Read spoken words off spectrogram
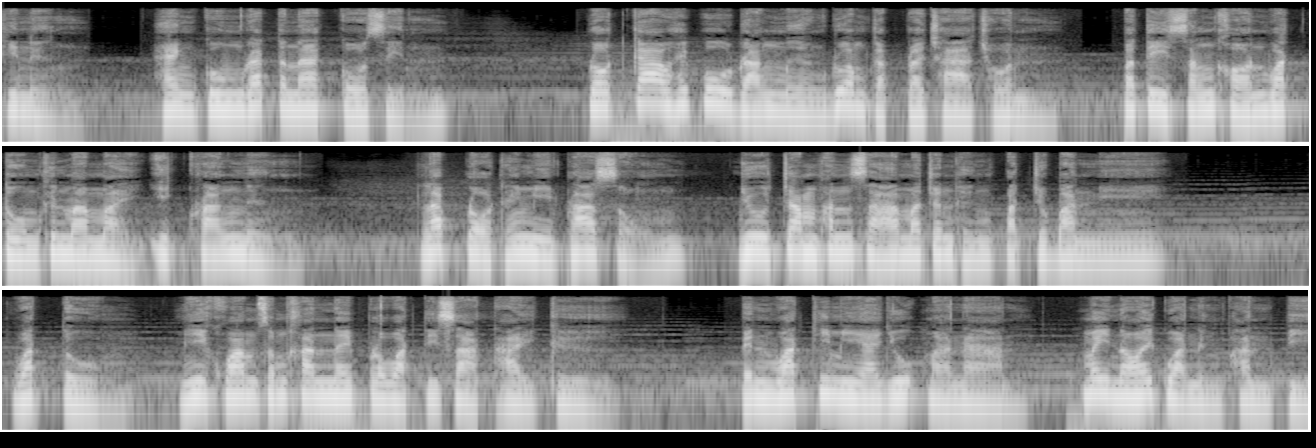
ที่หนึ่ง แห่งกรุงรัตนโกสินทร์ โปรดเก้าให้ผู้รังเมืองร่วมกับประชาชน ปฏิสังขรณ์วัดตูมขึ้นมาใหม่อีกครั้งหนึ่ง และโปรดให้มีพระสงฆ์อยู่จำพรรษามาจนถึงปัจจุบันนี้ วัดตูมมีความสำคัญในประวัติศาสตร์ไทยคือ เป็นวัดที่มีอายุมานานไม่น้อยกว่า 1,000 ปี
